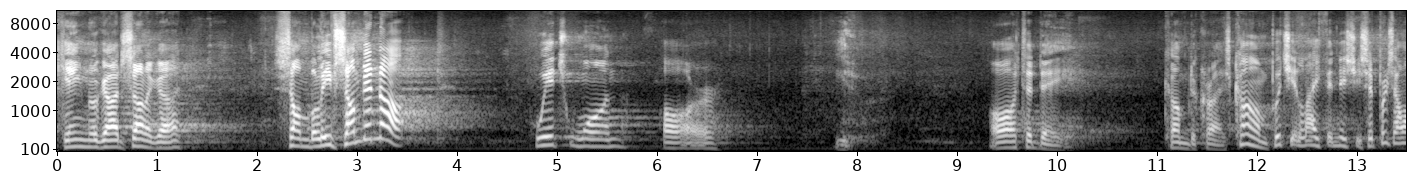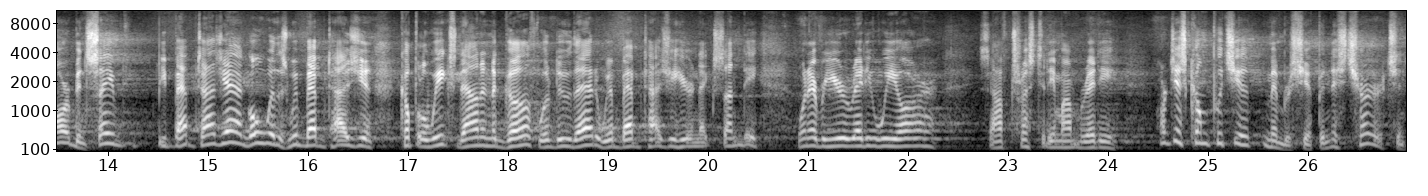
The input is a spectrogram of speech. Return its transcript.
King of God, Son of God. Some believed, some did not. Which one are you? Oh, today, come to Christ. Come, put your life in this. You said, Preacher, I've already been saved. Be baptized? Yeah, go with us. We'll baptize you in a couple of weeks down in the Gulf. We'll do that. We'll baptize you here next Sunday. Whenever you're ready, we are. Say, I've trusted him. I'm ready. Or just come put your membership in this church and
